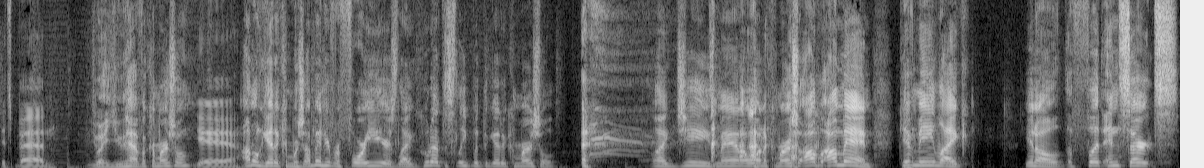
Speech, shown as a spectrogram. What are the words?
it's bad. Wait, you have a commercial? Yeah. I don't get a commercial. I've been here for four years. Like, who'd have to sleep with to get a commercial? like, geez, man, I want a commercial. I'll, oh, man, give me like, you know, the foot inserts.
